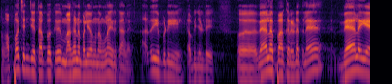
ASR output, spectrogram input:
அவங்க அப்பா செஞ்ச தப்புக்கு மகனை பலி வாங்கினவங்களாம் இருக்காங்க. அது எப்படி அப்படின்னு சொல்லிட்டு வேலை பார்க்குற இடத்துல வேலையை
